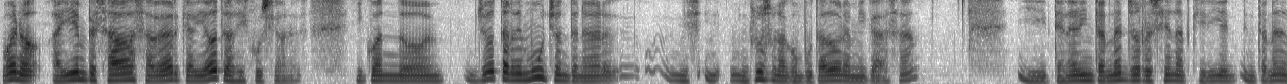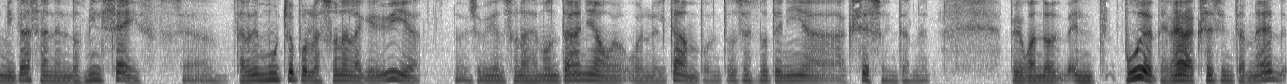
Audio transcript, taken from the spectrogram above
bueno, ahí empezaba a saber que había otras discusiones. Y cuando yo tardé mucho en tener incluso una computadora en mi casa y tener internet, yo recién adquirí internet en mi casa en el 2006. O sea, tardé mucho por la zona en la que vivía. Yo vivía en zonas de montaña o, o en el campo, entonces no tenía acceso a internet. Pero cuando en- pude tener acceso a internet,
